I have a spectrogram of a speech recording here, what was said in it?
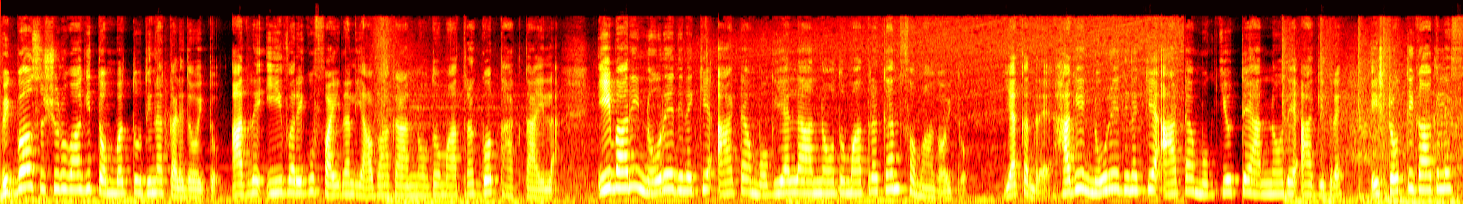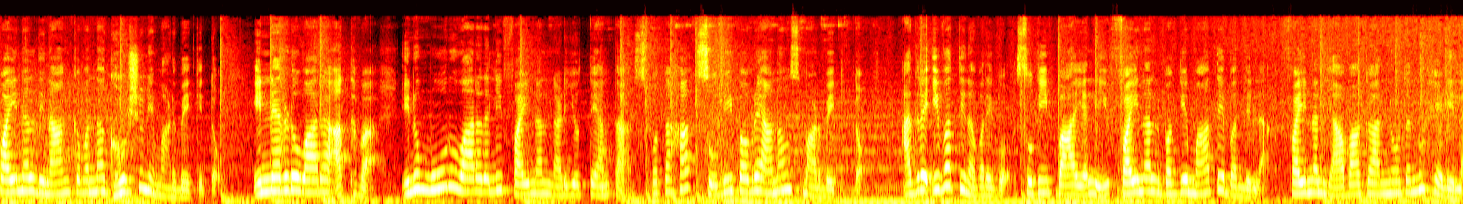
ಬಿಗ್ ಬಾಸ್ ಶುರುವಾಗಿ ತೊಂಬತ್ತು ದಿನ ಕಳೆದೋಯ್ತು. ಆದರೆ ಈವರೆಗೂ ಫೈನಲ್ ಯಾವಾಗ ಅನ್ನೋದು ಮಾತ್ರ ಗೊತ್ತಾಗ್ತಾ ಇಲ್ಲ. ಈ ಬಾರಿ ನೂರೇ ದಿನಕ್ಕೆ ಆಟ ಮುಗಿಯಲ್ಲ ಅನ್ನೋದು ಮಾತ್ರ ಕನ್ಫರ್ಮ್ ಆಗೋಯ್ತು. ಯಾಕಂದ್ರೆ ಹಾಗೆ ನೂರೇ ದಿನಕ್ಕೆ ಆಟ ಮುಗಿಯುತ್ತೆ ಅನ್ನೋದೇ ಆಗಿದ್ರೆ ಎಷ್ಟೊತ್ತಿಗಾಗಲೇ ಫೈನಲ್ ದಿನಾಂಕವನ್ನ ಘೋಷಣೆ ಮಾಡಬೇಕಿತ್ತು. ಇನ್ನೆರಡು ವಾರ ಅಥವಾ ಇನ್ನು ಮೂರು ವಾರದಲ್ಲಿ ಫೈನಲ್ ನಡೆಯುತ್ತೆ ಅಂತ ಸ್ವತಃ ಸುದೀಪ್ ಅವರೇ ಅನೌನ್ಸ್ ಮಾಡಬೇಕಿತ್ತು. ಆದರೆ ಇವತ್ತಿನವರೆಗೂ ಸುದೀಪ್ ಬಾಯಲ್ಲಿ ಫೈನಲ್ ಬಗ್ಗೆ ಮಾತೇ ಬಂದಿಲ್ಲ. ಫೈನಲ್ ಯಾವಾಗ ಅನ್ನೋದನ್ನು ಹೇಳಿಲ್ಲ.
